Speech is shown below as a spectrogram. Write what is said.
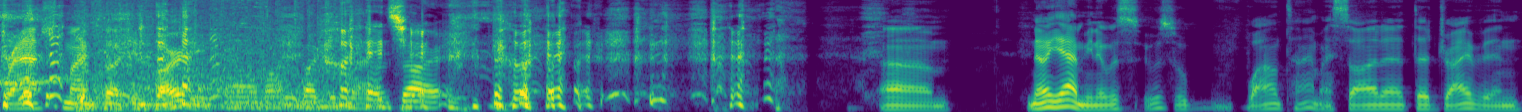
crashed my fucking party. Oh, my fucking Go ahead, Sorry. Go ahead. Um, no, yeah, I mean it was it was a wild time. I saw it at the drive-in,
